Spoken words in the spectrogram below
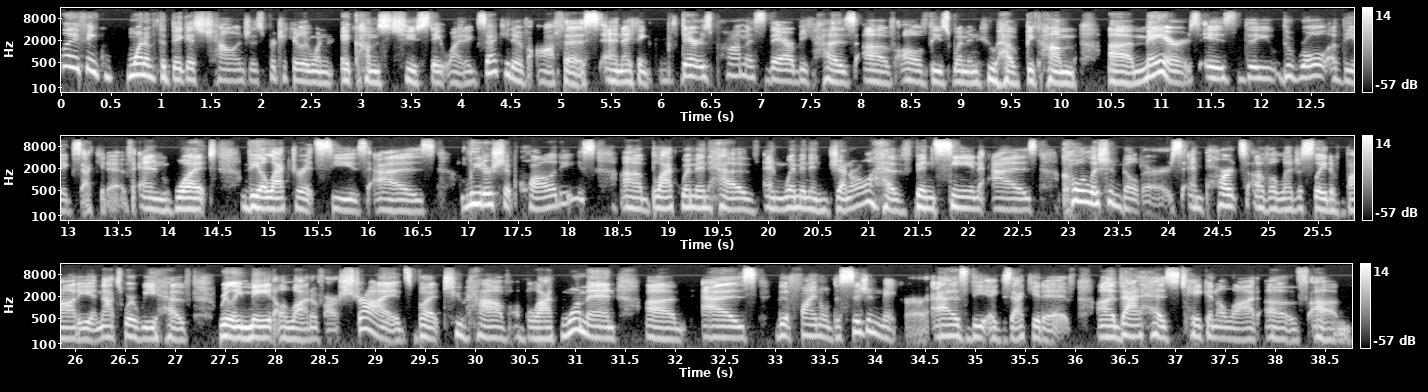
Well, I think one of the biggest challenges, particularly when it comes to statewide executive office, and I think there is promise there because of all of these women who have become uh, mayors, is the the role of the executive and what the electorate sees as leadership qualities. Uh, Black women have, and women in general, have been seen as coalition builders and parts of a legislative body, and that's where we have really made a lot of our strides. But to have a Black woman uh, as the final decision maker, as the executive, uh, that has taken a lot of um,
